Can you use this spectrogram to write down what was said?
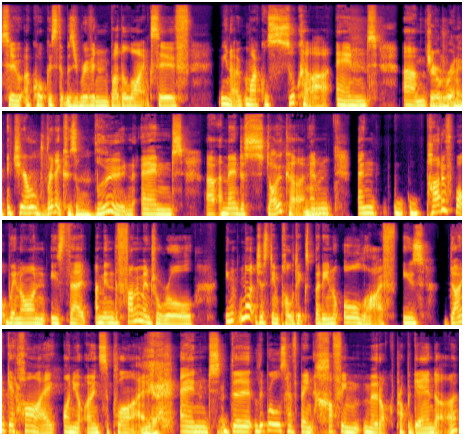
to a caucus that was riven by the likes of you know, Michael Sukkar and um, Gerald Rennick, Gerald Rennick, who's a loon, and uh, Amanda Stoker, mm. and and part of what went on is that I mean, the fundamental rule, in, not just in politics but in all life, is don't get high on your own supply. Yeah. And the Liberals have been huffing Murdoch propaganda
